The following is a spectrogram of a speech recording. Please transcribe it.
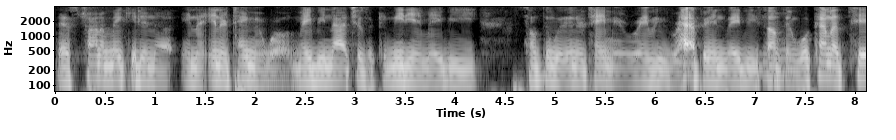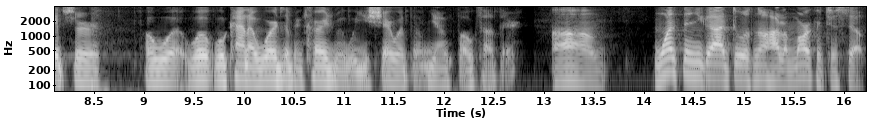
that's trying to make it in a in the entertainment world? Maybe not just a comedian, maybe something with entertainment, maybe rapping, maybe mm-hmm. something. Mm-hmm. What kind of tips or or what, what what kind of words of encouragement will you share with them young folks out there? Um, one thing you gotta do is know how to market yourself.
